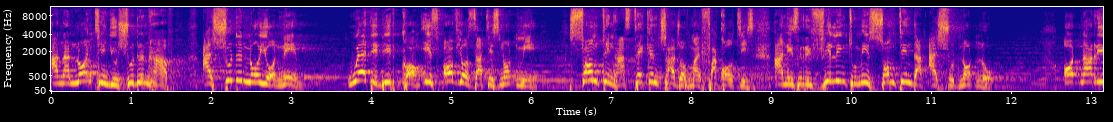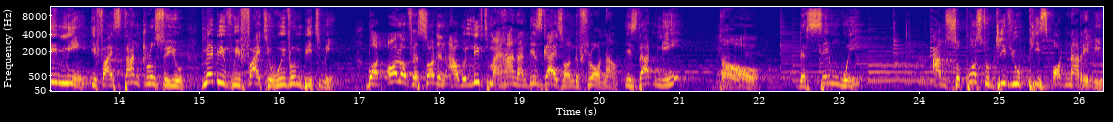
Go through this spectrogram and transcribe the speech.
an anointing you shouldn't have. I shouldn't know your name. Where did it come? It's obvious that it's not me. Something has taken charge of my faculties and is revealing to me something that i should not know ordinary me if i stand close to you maybe if we fight you will even beat me. But all of a sudden i will lift my hand and this guy is on the floor now. Is that me? No. The same way. I'm supposed to give you peace ordinarily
